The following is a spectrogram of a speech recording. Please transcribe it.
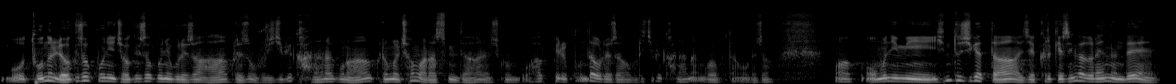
뭐 돈을 여기서 꾸니 저기서 꾸니 그래서 아 그래서 우리 집이 가난하구나 그런 걸 처음 알았습니다. 그래서 뭐 학비를 꾼다 그래서 아, 우리 집이 가난한 걸 보다 그래서 막 어머님이 힘드시겠다 이제 그렇게 생각을 했는데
